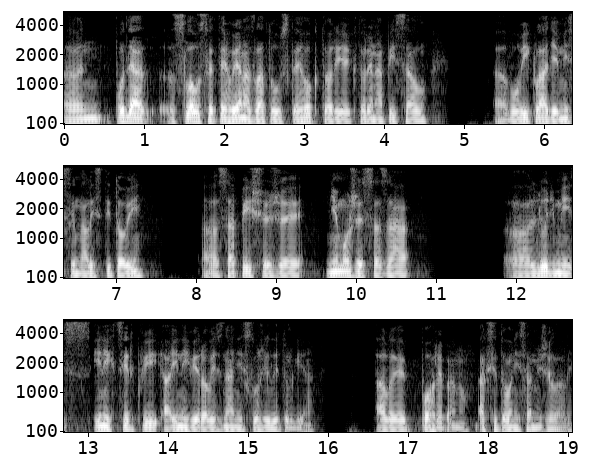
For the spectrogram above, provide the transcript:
Uh, podľa slov svätého Jana Zlatoustého, ktorý, ktoré napísal vo výklade, myslím na Listitovi, sa píše, že nemôže sa za ľuďmi z iných cirkví a iných vierovýznaní slúžiť liturgia. Ale pohreb áno, ak si to oni sami želali.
